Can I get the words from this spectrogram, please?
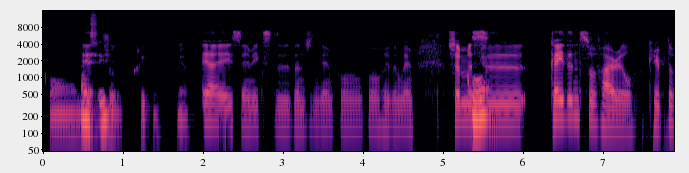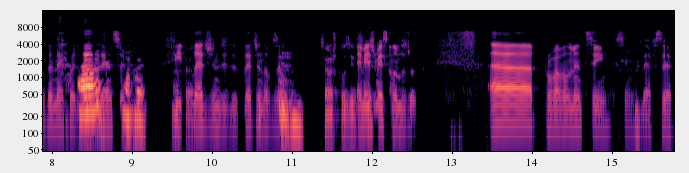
Com Ah, um sim. jogo de ritmo. yeah. É, é isso, é mix de Dungeon Game com, com Rhythm Game. Chama-se Cadence of Hyrule, Crypt of the Necro Ah, Necrodancer, ok. Feat Ok. Legend, Legend of Zelda. São exclusivos. É mesmo esse o nome do jogo. Ah, provavelmente sim, sim, deve ser.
